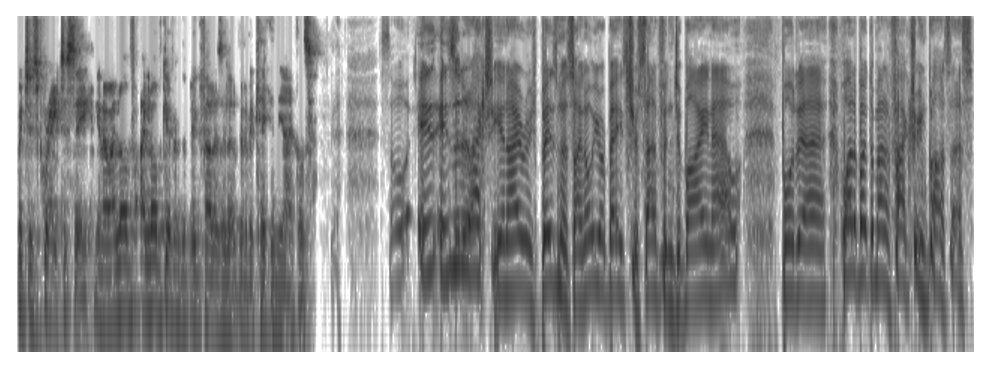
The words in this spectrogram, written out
which is great to see. You know, I love I love giving the big fellas a little bit of a kick in the ankles. So, is, is it actually an Irish business? I know you're based yourself in Dubai now, but uh, what about the manufacturing process?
